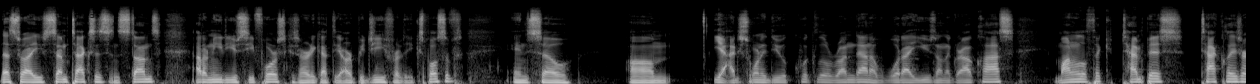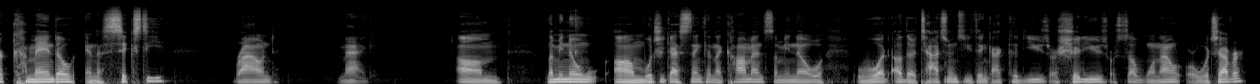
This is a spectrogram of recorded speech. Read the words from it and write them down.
that's why I use Semtexes and stuns. I don't need to use C4s because I already got the RPG for the explosives. And so, um, yeah, I just want to do a quick little rundown of what I use on the Grau class. Monolithic, Tempest, Tack Laser, Commando, and a 60 round mag. Um, let me know um, what you guys think in the comments. Let me know what other attachments you think I could use or should use or sub one out or whichever.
